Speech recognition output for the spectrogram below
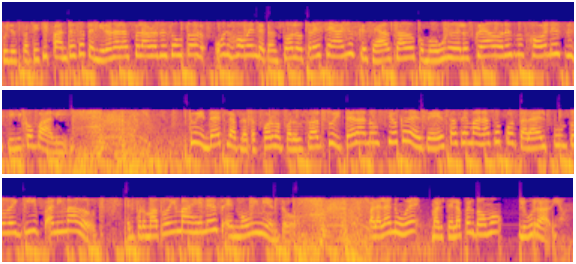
cuyos participantes atendieron a las palabras de su autor, un joven de tan solo 13 años que se ha alzado como uno de los creadores más jóvenes de Silicon Valley. TweetDeck, la plataforma para usar Twitter, anunció que desde esta semana soportará el punto de GIF animados, el formato de imágenes en movimiento. Para la nube, Marcela Perdomo, Blue Radio.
